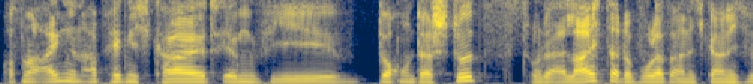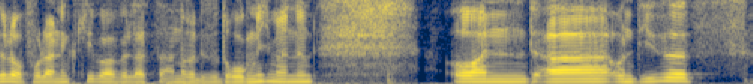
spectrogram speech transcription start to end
aus einer eigenen Abhängigkeit irgendwie doch unterstützt oder erleichtert, obwohl er es eigentlich gar nicht will, obwohl er nichts lieber will, dass der andere diese Drogen nicht mehr nimmt. Und, äh, und dieses,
